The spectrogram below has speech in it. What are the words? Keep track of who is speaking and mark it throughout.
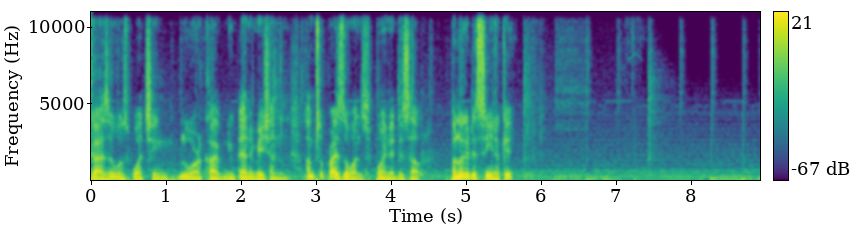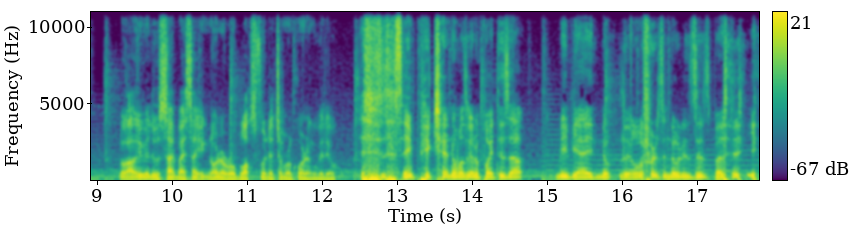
Speaker 1: Guys, I was watching Blue Archive new animation. I'm surprised the ones pointed this out. But look at the scene, okay? Look, I'll even do side by side. Ignore the Roblox footage. I'm recording video. This is the same picture. No one's gonna point this out. Maybe I know the only person notices, but yeah.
